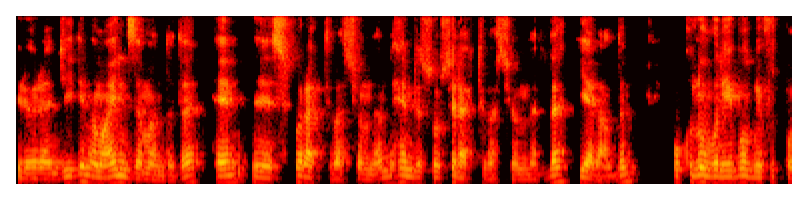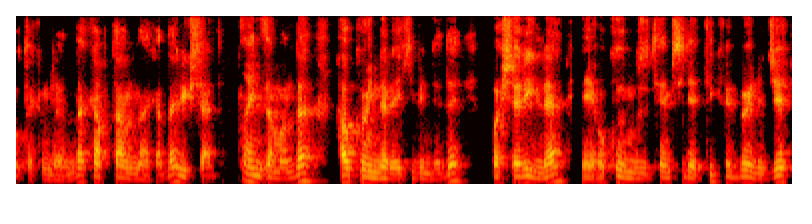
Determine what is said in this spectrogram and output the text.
bir öğrenciydim ama aynı zamanda da hem e, spor aktivasyonlarında hem de sosyal aktivasyonlarda yer aldım okulun voleybol ve futbol takımlarında kaptanlığa kadar yükseldim. Aynı zamanda halk oyunları ekibinde de başarıyla e, okulumuzu temsil ettik ve böylece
